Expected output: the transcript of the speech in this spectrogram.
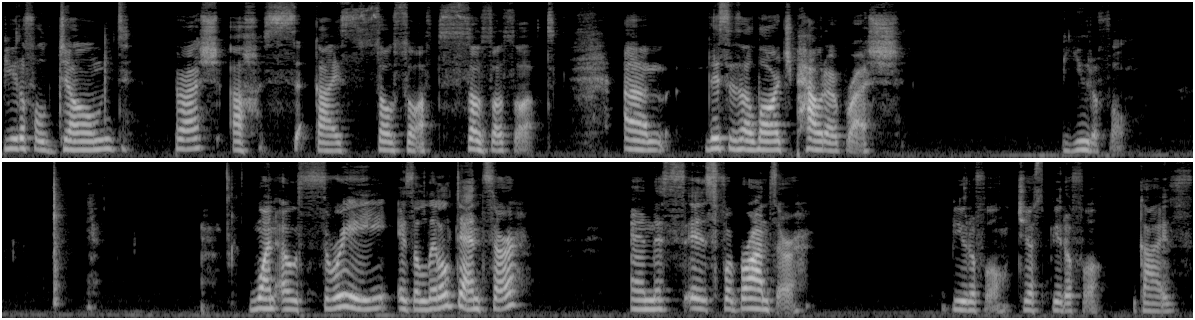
beautiful domed brush. Oh, guys, so soft, so, so soft. Um, this is a large powder brush. Beautiful. 103 is a little denser, and this is for bronzer. Beautiful, just beautiful. Guys,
